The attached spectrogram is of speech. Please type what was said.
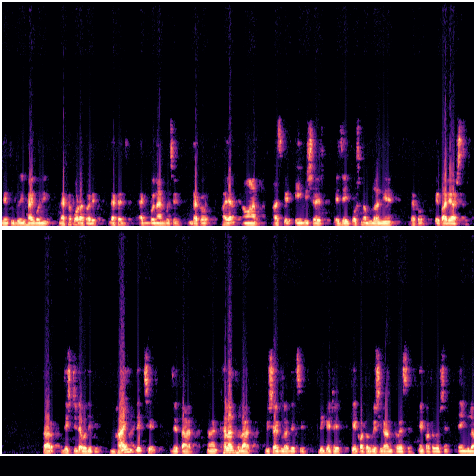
যেহেতু দুই ভাই বোনই লেখাপড়া করে, দেখা এক বোন আর বলছে, দেখো ভাইয়া, আমার আজকে এই বিষয়ের এই যে এই প্রশ্নগুলো নিয়ে দেখো পেপারে আসছে। তার দৃষ্টিটা ওদিকে। ভাই দেখছে যে তার খেলাধুলার বিষয়গুলো দেখছে ক্রিকেটে কে কত বেশি রান করেছে, কে কত বেশি, এইগুলো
